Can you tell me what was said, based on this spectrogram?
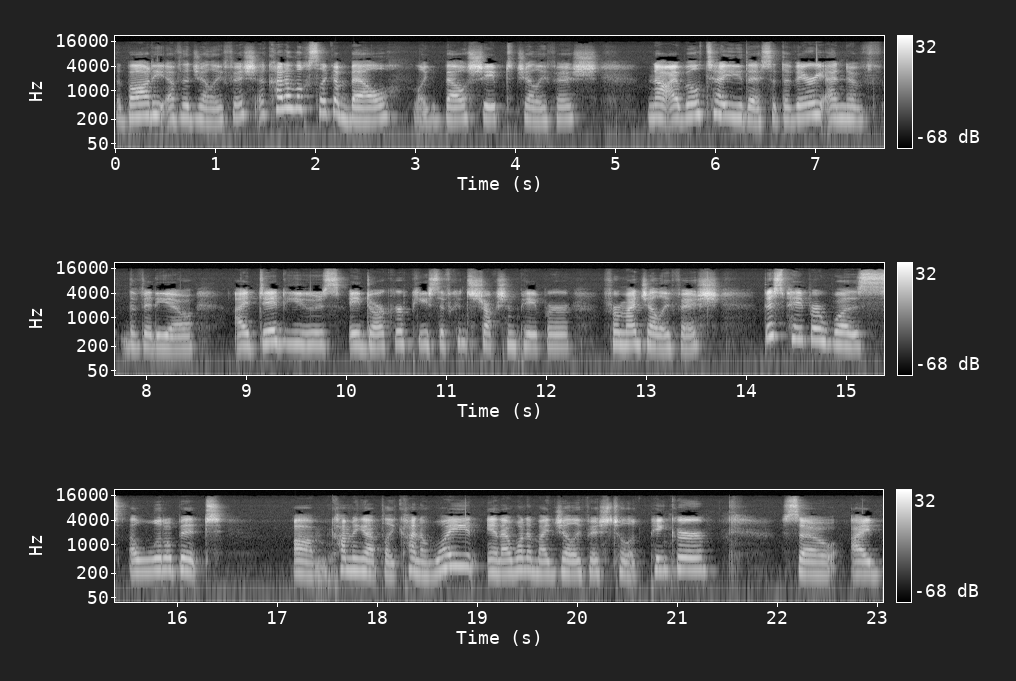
the body of the jellyfish. It kind of looks like a bell, like bell shaped jellyfish. Now, I will tell you this at the very end of the video, I did use a darker piece of construction paper for my jellyfish. This paper was a little bit um, coming up like kind of white, and I wanted my jellyfish to look pinker. So I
